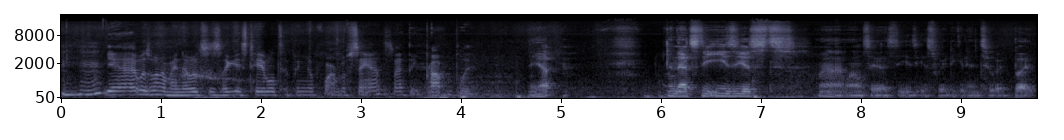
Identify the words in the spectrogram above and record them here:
Mm-hmm. yeah, that was one of my notes. Is like is table tipping a form of seance? I think probably. yep and that's the easiest well i won't say that's the easiest way to get into it but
